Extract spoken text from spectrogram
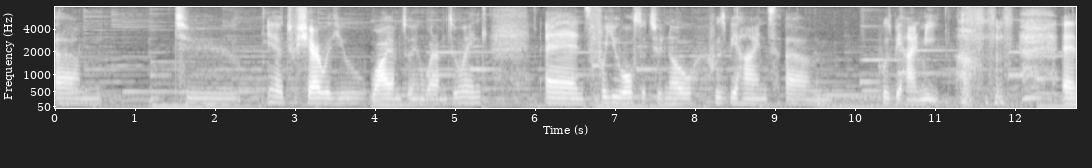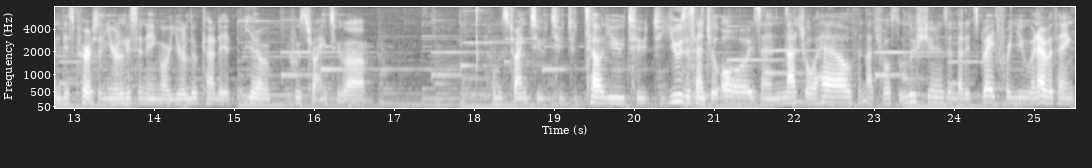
um, to you know to share with you why I'm doing what I'm doing, and for you also to know who's behind um, who's behind me and this person you're listening or you're looking at it you know who's trying to um, who's trying to, to, to tell you to, to use essential oils and natural health and natural solutions and that it's great for you and everything.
